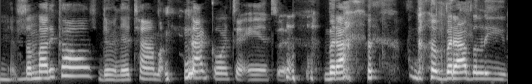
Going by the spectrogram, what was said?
Mm-hmm. If somebody calls during that time, I'm not going to answer. but I but I believe,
